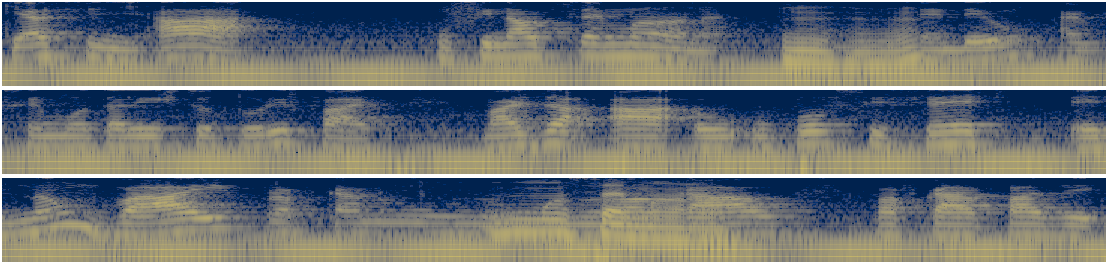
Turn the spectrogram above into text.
que é assim, ah, um final de semana, Uhum. entendeu? Aí você monta ali a estrutura e faz. Mas a, a- o, o povo circense, ele não vai para ficar num, num- Uma num semana. local para ficar fazer.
